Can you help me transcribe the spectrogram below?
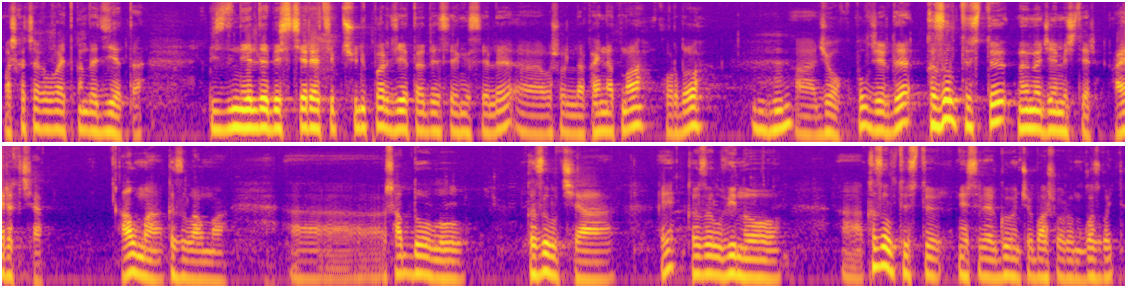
Башкача кылып айтканда диета. Биздин элде бир стереотип түшүнүк бар. Диета десеңиз эле ошол эле кайнатма кордо жок. Бул жерде кызыл түстүү мөмө жемиштер айрыкча. Алма кызыл алма. Шабдоолу кызылча кызыл вино. Кызыл түстүү нерселер көбүнчө баш ооруну козгойт.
